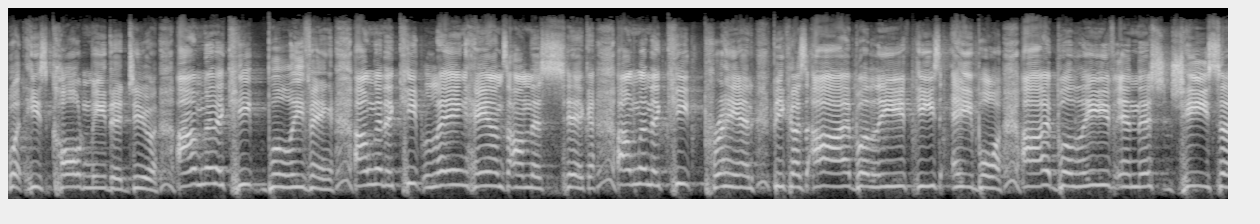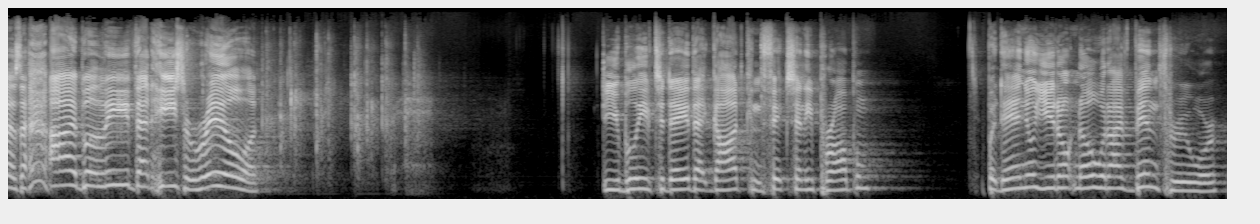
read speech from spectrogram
what He's called me to do. I'm gonna keep believing. I'm gonna keep laying hands on the sick. I'm gonna keep praying because I believe He's able. I believe in this Jesus. I believe that He's real. Do you believe today that God can fix any problem? But Daniel, you don't know what I've been through, or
